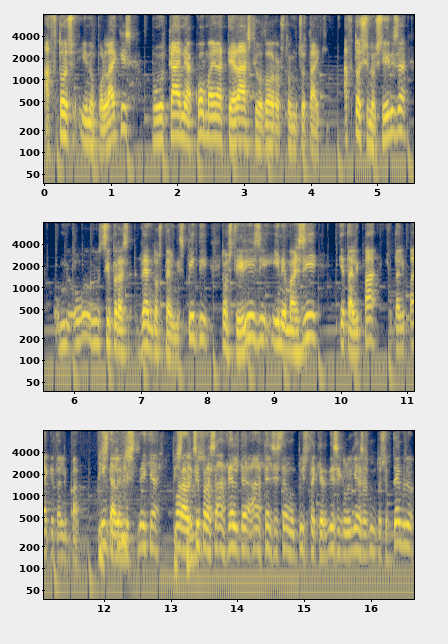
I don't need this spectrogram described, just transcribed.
αυτός είναι ο Πολάκης που κάνει ακόμα ένα τεράστιο δώρο στο Μητσοτάκι. Αυτός είναι ο ΣΥΡΙΖΑ. Ο Τσίπρας δεν τον στέλνει σπίτι, τον στηρίζει, είναι μαζί κτλ. κτλ, κτλ. Μην τα λέμε συνέχεια. Τώρα ο Τσίπρας, αν θέλετε, αν θέλεις να μου πεις ότι θα κερδίσει εκλογές, ας πούμε το Σεπτέμβριο.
